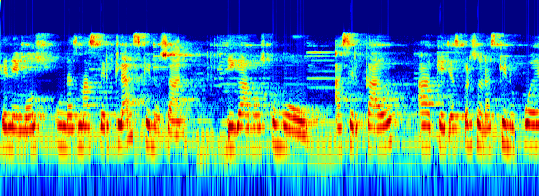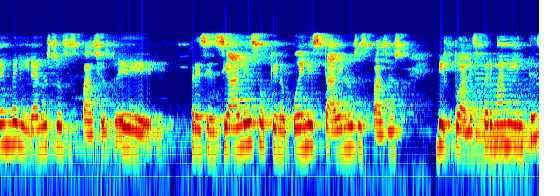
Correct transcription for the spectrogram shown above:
Tenemos unas masterclass que nos han, digamos, como acercado a aquellas personas que no pueden venir a nuestros espacios eh, presenciales o que no pueden estar en los espacios virtuales permanentes,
